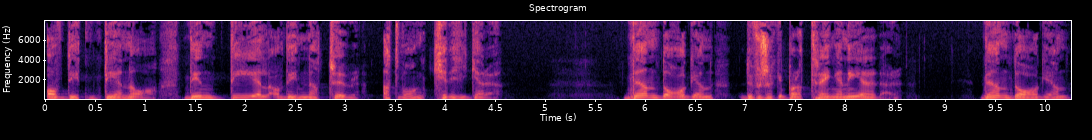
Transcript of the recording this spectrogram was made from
av ditt DNA. Det är en del av din natur att vara en krigare. Den dagen du försöker bara tränga ner det där. Den dagen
